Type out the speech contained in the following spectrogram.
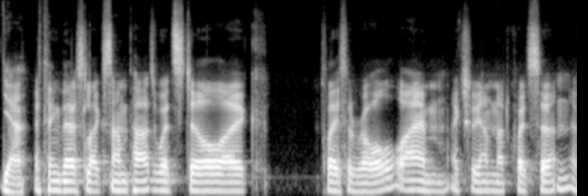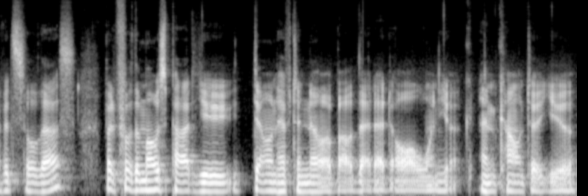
yeah i think there's like some parts where it still like plays a role. I'm actually I'm not quite certain if it still does, but for the most part, you don't have to know about that at all when you encounter your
